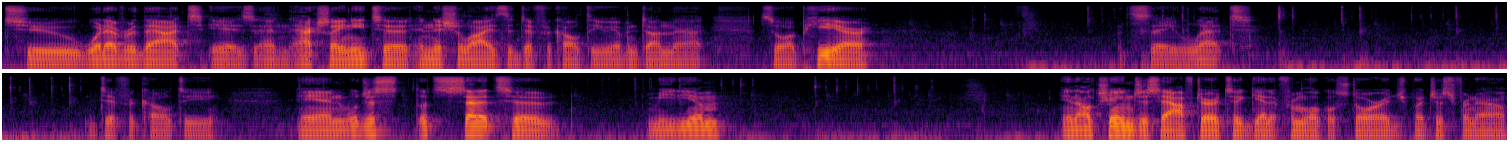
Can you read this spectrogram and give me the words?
to whatever that is. And actually, I need to initialize the difficulty. We haven't done that. So up here, let's say let difficulty and we'll just let's set it to medium. And I'll change this after to get it from local storage but just for now.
